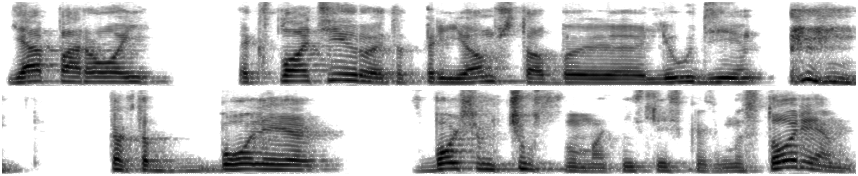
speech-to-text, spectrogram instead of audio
я порой эксплуатирую этот прием, чтобы люди как-то более с большим чувством отнеслись к этим историям, э,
